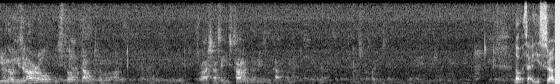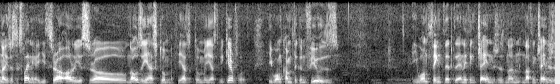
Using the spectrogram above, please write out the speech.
Even though he's in our role, he's still a couple tumor. Rashi not saying he's tumor, but he's a couple. No, it's a Yisrael. No, he's just explaining. A Yisrael or Yisrael knows he has tumor. If he has a tumor, he has to be careful. He won't come to confuse. He won't think that anything changes. No, nothing changes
